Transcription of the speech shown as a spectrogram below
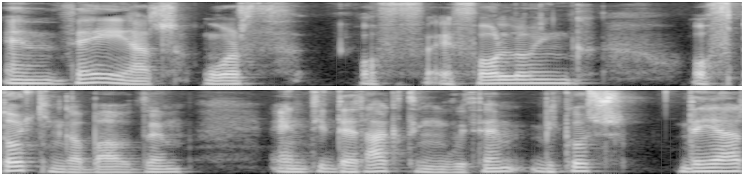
and they are worth of a following of talking about them and interacting with them because they are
